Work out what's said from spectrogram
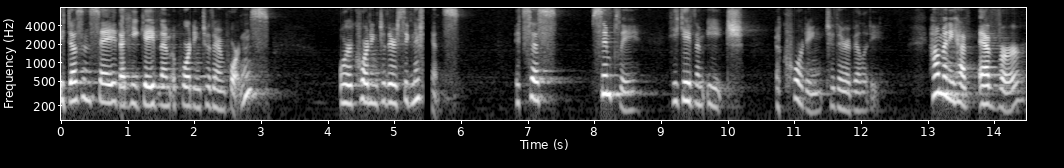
It doesn't say that he gave them according to their importance or according to their significance. It says simply, he gave them each according to their ability. How many have ever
